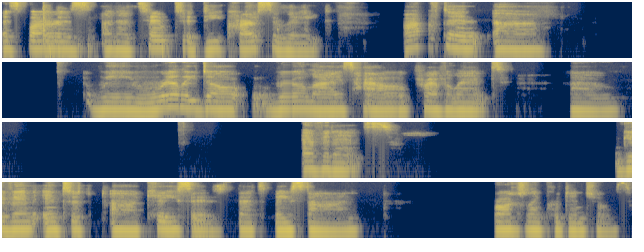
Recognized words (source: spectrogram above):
as far as an attempt to decarcerate, often uh, we really don't realize how prevalent um, evidence given into uh, cases that's based on fraudulent credentials.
